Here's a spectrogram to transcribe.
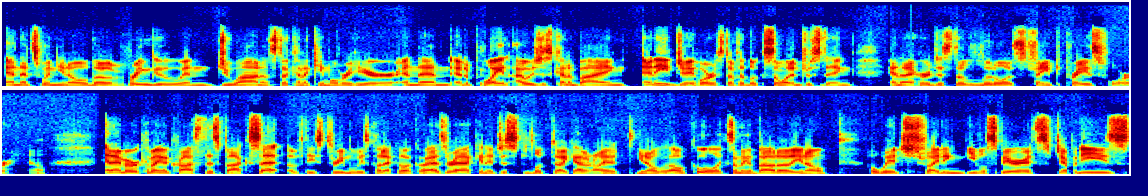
And that's when you know the Ringu and Ju-On and stuff kind of came over here. And then at a point I was just kind of buying any J horror stuff that looked somewhat interesting and that I heard just the littlest faint praise for you know. And I remember coming across this box set of these three movies called Eko Eko Azarak and it just looked like I don't know it, you know oh cool like something about a you know a witch fighting evil spirits, Japanese.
